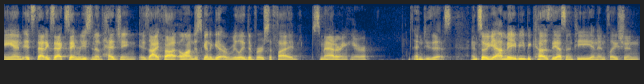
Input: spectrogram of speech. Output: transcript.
And it's that exact same reason of hedging is I thought, oh, I'm just going to get a really diversified smattering here and do this. And so, yeah, maybe because the S&P and inflation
